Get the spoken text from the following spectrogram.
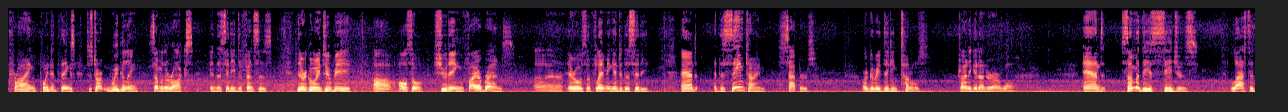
prying, pointed things to start wiggling some of the rocks in the city defenses. They're going to be uh, also shooting firebrands, uh, arrows of flaming into the city. And at the same time, sappers are going to be digging tunnels trying to get under our wall. And some of these sieges lasted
